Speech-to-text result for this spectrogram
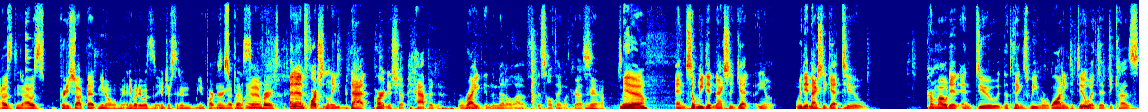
I was I was pretty shocked that you know anybody was interested in in partnering with us Yeah. at first. And unfortunately, that partnership happened right in the middle of this whole thing with Chris. Yeah. So, yeah. and so we didn't actually get you know we didn't actually get to promote it and do the things we were wanting to do with it because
